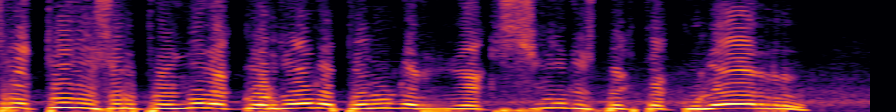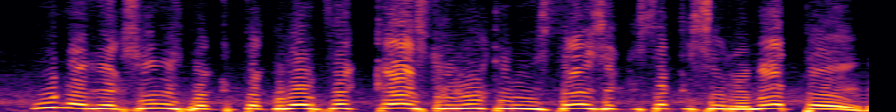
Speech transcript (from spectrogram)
Trató de sorprender a Cordano, pero una reacción espectacular. Una reacción espectacular fue Castro en última instancia que saca ese remate.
